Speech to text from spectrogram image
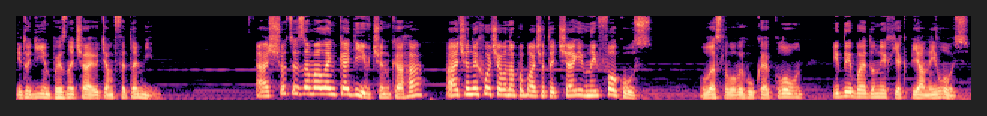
і тоді їм призначають амфетамін. А що це за маленька дівчинка, га? А чи не хоче вона побачити чарівний фокус? улесливо вигукає клоун і дибає до них, як п'яний лось.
